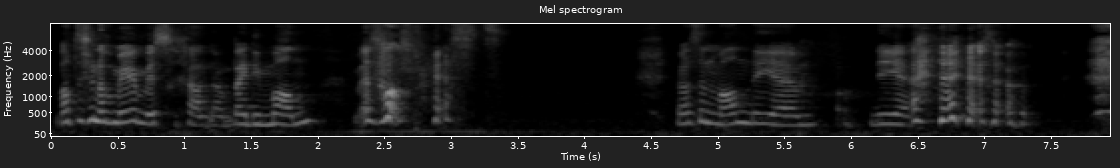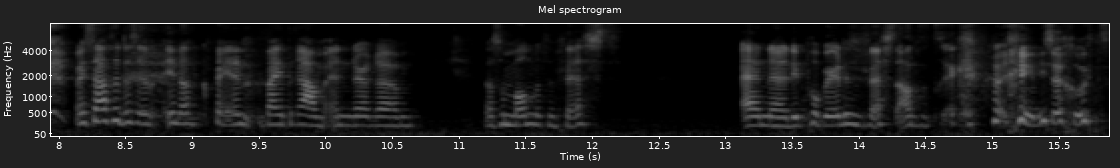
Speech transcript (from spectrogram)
Wat is er nog meer misgegaan nou, bij die man met dat vest? Er was een man die... ehm, die eh, Wij zaten dus in, dat café bij het raam en er ehm, was een man met een vest. En eh, die probeerde zijn vest aan te trekken. Dat ging niet zo goed.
